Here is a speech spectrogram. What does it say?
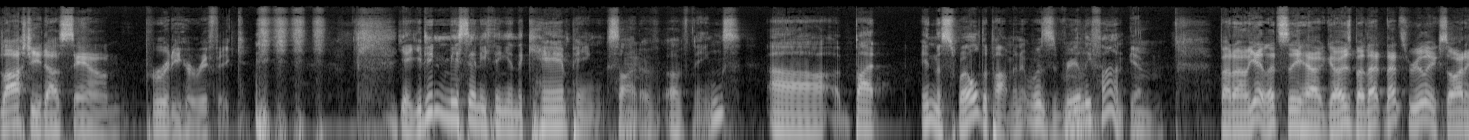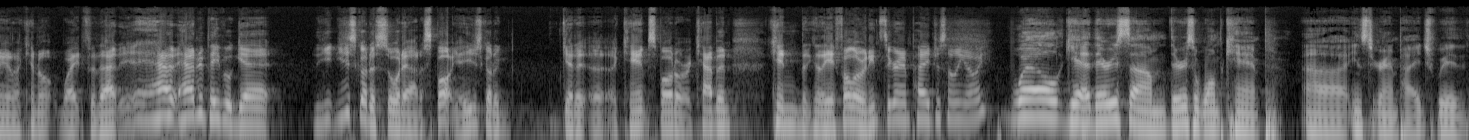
Last year does sound pretty horrific. yeah, you didn't miss anything in the camping side of, of things. Uh, but in the swell department, it was really fun. Yeah. But uh, yeah, let's see how it goes. But that that's really exciting, and I cannot wait for that. Eh, How, how do people get? You, you just got to sort out a spot. Yeah, you just got to get a, a camp spot or a cabin. Can, can they follow an Instagram page or something? Are we? Well, yeah, there is um, there is a Womp Camp uh, Instagram page with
